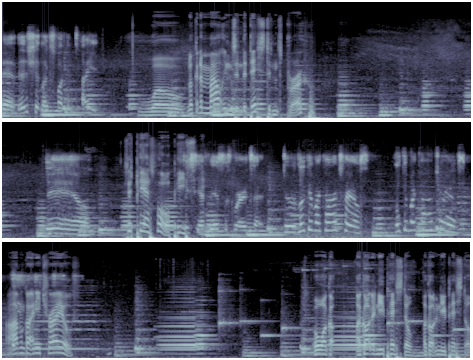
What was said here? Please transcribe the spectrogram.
Yeah, this shit looks fucking tight. Whoa. Look at the mountains in the distance, bro. Damn. Is this PS4 or PC? Yeah, this is where it's at. Dude, look at my contrails. Look at my contrails. I haven't got any trails. Oh, I got I got a new pistol. I got a new pistol.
